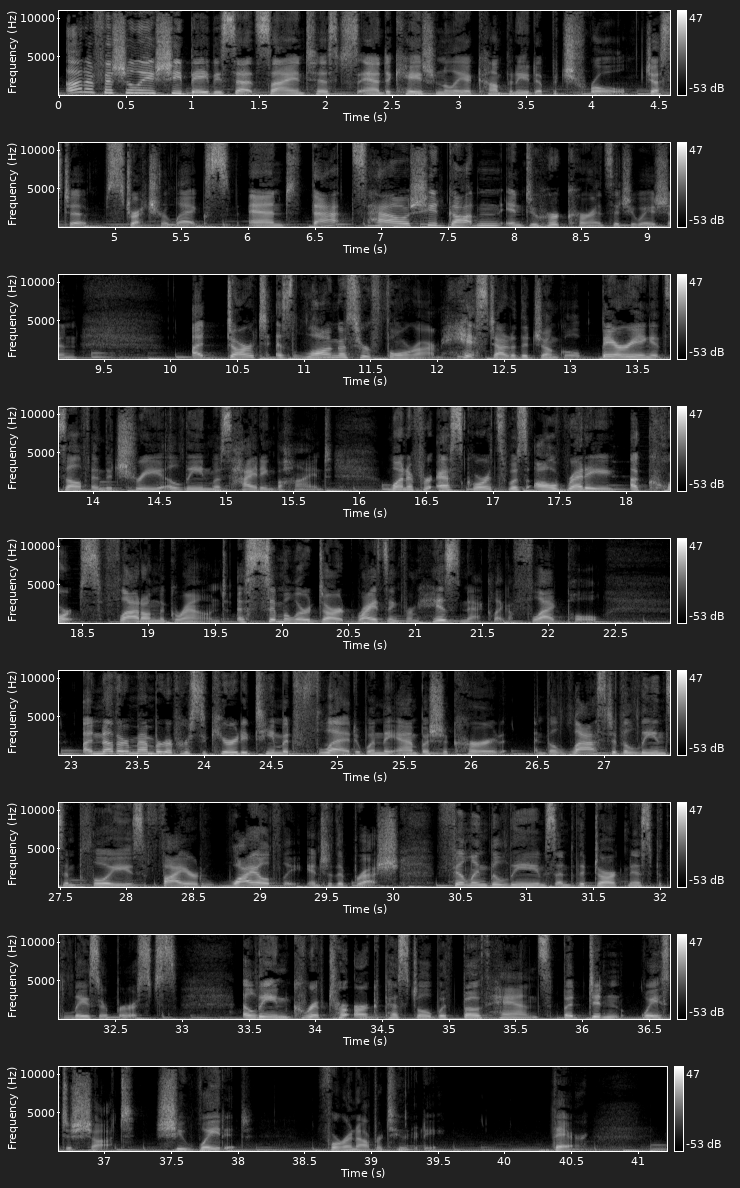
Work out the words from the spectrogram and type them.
Unofficially, she babysat scientists and occasionally accompanied a patrol just to stretch her legs. And that's how she'd gotten into her current situation. A dart as long as her forearm hissed out of the jungle, burying itself in the tree Aline was hiding behind. One of her escorts was already a corpse flat on the ground, a similar dart rising from his neck like a flagpole. Another member of her security team had fled when the ambush occurred, and the last of Aline's employees fired wildly into the brush, filling the leaves and the darkness with laser bursts. Aline gripped her arc pistol with both hands, but didn't waste a shot. She waited for an opportunity. There.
